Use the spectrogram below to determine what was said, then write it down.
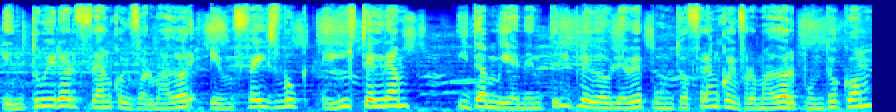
en Twitter, francoinformador en Facebook e Instagram y también en www.francoinformador.com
